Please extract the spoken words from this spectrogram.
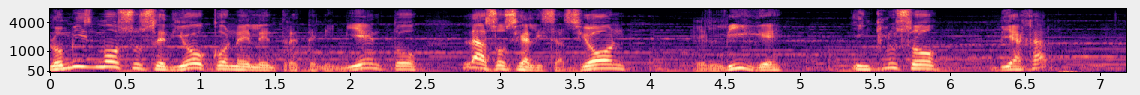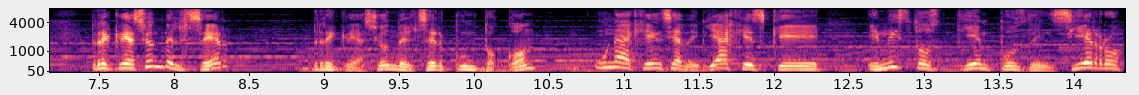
Lo mismo sucedió con el entretenimiento, la socialización, el ligue, incluso viajar. Recreación del Ser, recreaciondelser.com, una agencia de viajes que en estos tiempos de encierro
